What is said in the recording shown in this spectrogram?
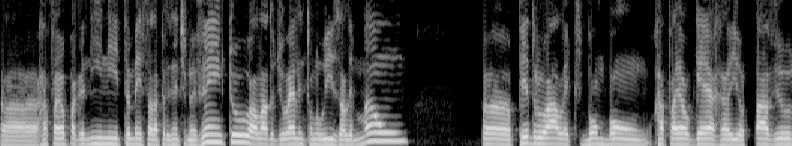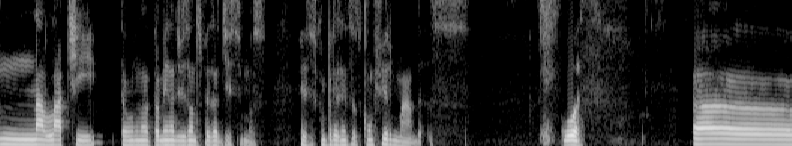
Ah, Rafael Paganini também estará presente no evento, ao lado de Wellington Luiz Alemão, ah, Pedro Alex Bombom, Rafael Guerra e Otávio Nalati estão também na divisão dos pesadíssimos. Esses com presenças confirmadas. Os. Ah,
